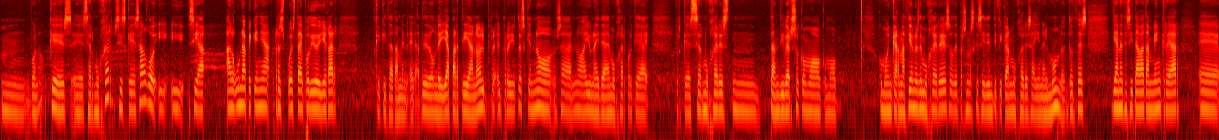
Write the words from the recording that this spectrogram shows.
mmm, bueno, qué es eh, ser mujer, si es que es algo y, y si a alguna pequeña respuesta he podido llegar que quizá también era de donde ya partía, ¿no? El, el, proyecto es que no, o sea, no hay una idea de mujer porque porque ser mujer es mmm, tan diverso como, como como encarnaciones de mujeres o de personas que se identifican mujeres ahí en el mundo. Entonces ya necesitaba también crear eh,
